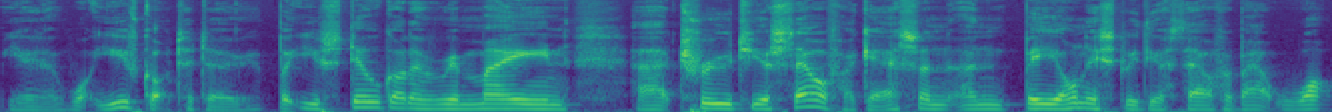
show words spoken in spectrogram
you know what you've got to do but you've still got to remain uh, true to yourself i guess and, and be honest with yourself about what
